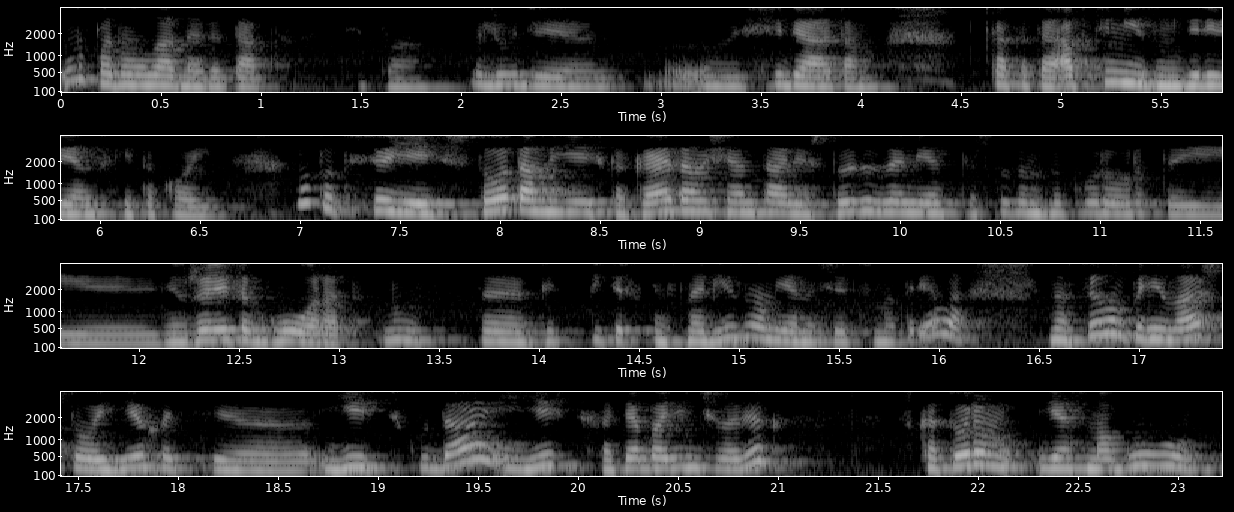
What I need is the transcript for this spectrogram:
ну, подумала, ладно, это так, типа, люди э, себя там как это, оптимизм деревенский такой. Ну, тут все есть. Что там есть, какая там вообще Анталия, что это за место, что там за курорт, и неужели это город? Ну, с питерским снобизмом я на все это смотрела, но в целом поняла, что ехать э, есть куда, и есть хотя бы один человек, с которым я смогу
